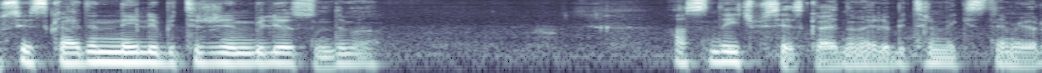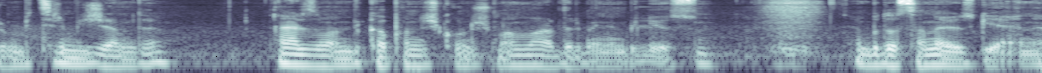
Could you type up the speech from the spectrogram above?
Bu ses kaydını neyle bitireceğimi biliyorsun değil mi? Aslında hiçbir ses kaydını öyle bitirmek istemiyorum. Bitirmeyeceğim de. Her zaman bir kapanış konuşmam vardır benim biliyorsun. Bu da sana özgü yani.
